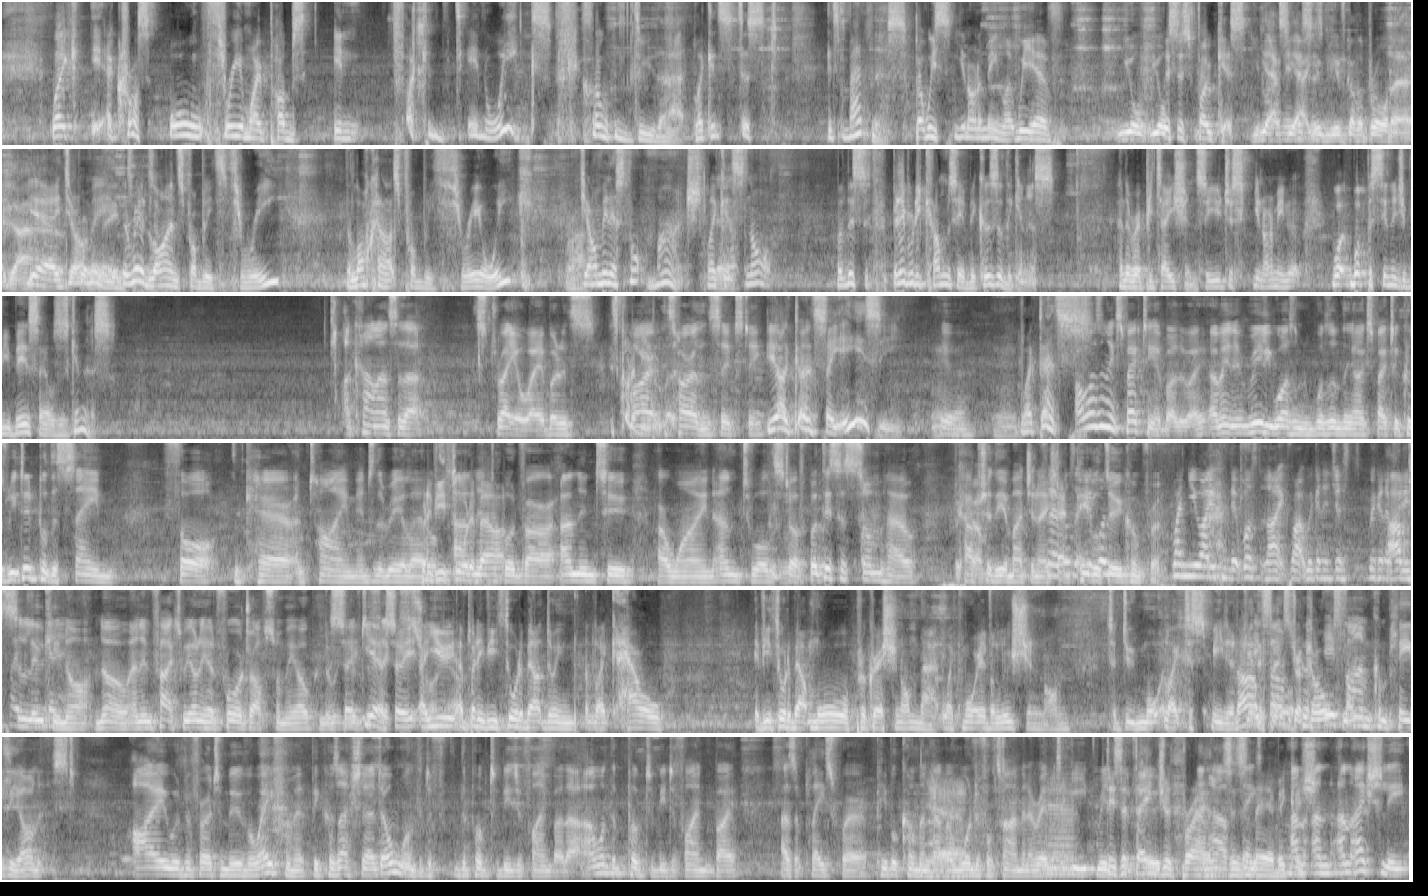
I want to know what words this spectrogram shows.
Like i- across all three of my pubs in fucking ten weeks, I wouldn't do that. Like it's just, it's madness. But we, you know what I mean? Like we have. Your your This is focus. You know yes, what I mean? yeah. This You've, is- you've got the broader. Uh, yeah. Do you know what I mean? The red line's probably three. The lockhart's probably three a week. Do you know what I mean? It's not much. Like Yeah. it's not. But this is. But everybody comes here because of the Guinness and the reputation. So you just, you know, what I mean, what what percentage of your beer sales is Guinness? I can't answer that straight away, but it's It's gotta be- higher, it's higher than sixty. Yeah, I'd I'd say easy. Yeah. Like that's. I wasn't expecting it, by the way. I mean, it really wasn't was something I expected because we did put the same thought and care and time into the real ale, But have you thought and about- into Budvar and into our wine and to all the mm-hmm. stuff? But this has somehow captured the imagination. So it People do come for it. When you opened, it wasn't like right. We're going to just we're going to Absolutely not. No, and in fact, we only had four drops when we opened. and we So moved yeah, so are you? after. But have you thought about doing like how? Have you thought about more progression on that, like more evolution on to do more, like to speed it up? Get this or- extra If? I'm completely honest, I would prefer to move away from it because actually I don't want the, def- the pub to be defined by that. I want the pub to be defined by as a place where people come and have a wonderful time and are able to eat. Really There's a good food danger with brands, and isn't things. there? Because- and, and, and actually,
